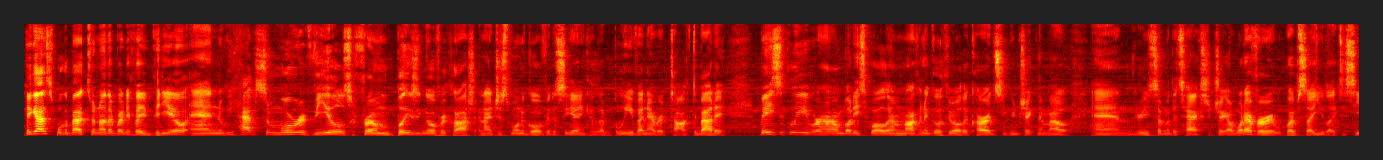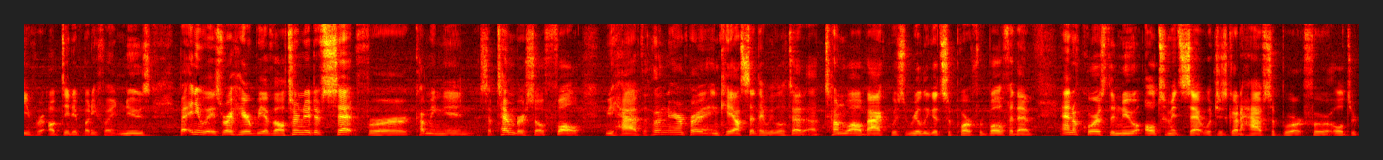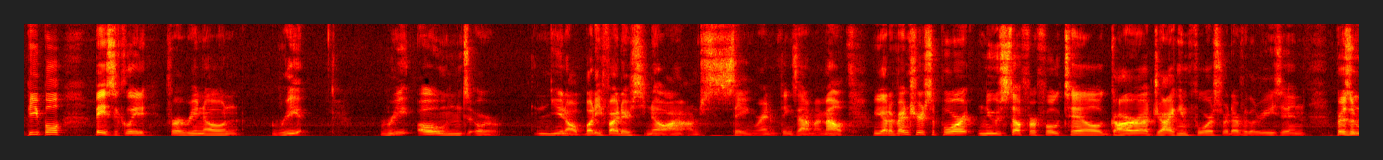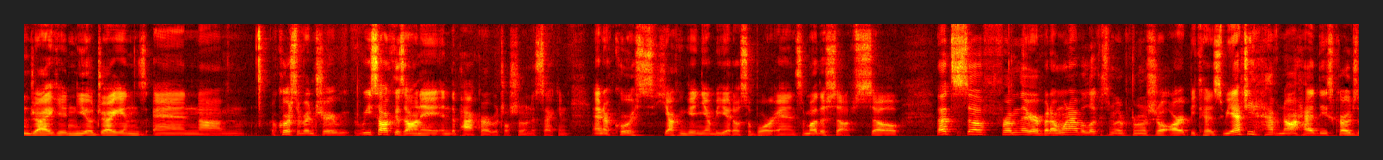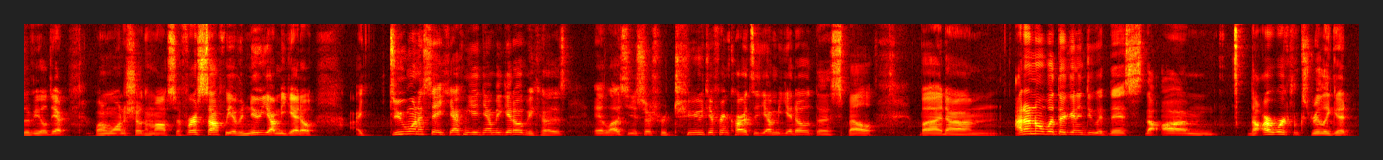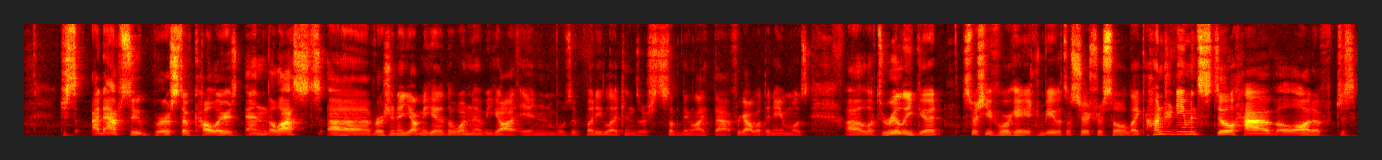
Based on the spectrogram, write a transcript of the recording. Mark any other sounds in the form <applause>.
Hey guys, welcome back to another Buddy Fight video, and we have some more reveals from Blazing Overclash, and I just want to go over this again because I believe I never talked about it. Basically, we're here on Buddy Spoiler. I'm not going to go through all the cards, so you can check them out and read some of the text or check out whatever website you'd like to see for updated Buddy Fight news. But anyways, right here we have the alternative set for coming in September, so fall. We have the Thunder Emperor and Chaos set that we looked at a ton while back with really good support for both of them, and of course the new Ultimate set, which is going to have support for older people, basically for renowned re re-owned or you know, buddy fighters, you know, I'm just saying random things out of my mouth. We got adventure support, new stuff for Folktale, Gara, Dragon Force, whatever the reason, Prism Dragon, Neo Dragons, and um, of course, adventure. We saw Kazane in the pack art, which I'll show in a second, and of course, Hyakugen Yamigedo support and some other stuff. So that's stuff from there, but I want to have a look at some of the promotional art because we actually have not had these cards revealed yet, but I want to show them off. So first off, we have a new Yamigedo. I do want to say Hyakugen Yamigedo because it allows you to search for two different cards of Yamigedo, the spell. But um, I don't know what they're gonna do with this. The um, the artwork looks really good, just an absolute burst of colors. And the last uh, version of Yamigedo, the one that we got in was it Buddy Legends or something like that. I forgot what the name was. Uh, looked really good, especially 4K. You can be able to search for so like 100 demons still have a lot of just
